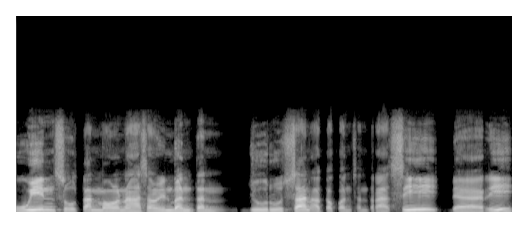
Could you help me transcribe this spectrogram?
UIN Sultan Maulana Hasanuddin Banten, jurusan atau konsentrasi dari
